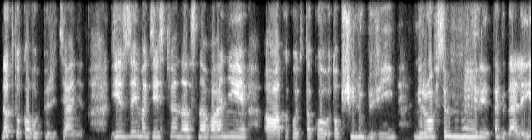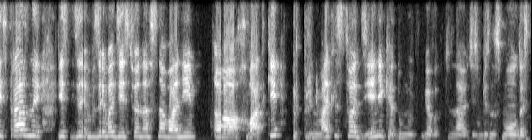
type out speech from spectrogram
да, кто кого перетянет. Есть взаимодействие на основании а, какой-то такой вот общей любви, мира во всем мире и так далее. Есть разные, есть взаимодействие на основании хватки, предпринимательства, денег. Я думаю, я вот не знаю, здесь бизнес-молодость.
